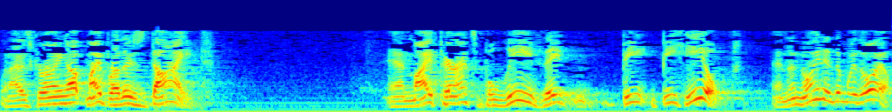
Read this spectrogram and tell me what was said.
when I was growing up, my brothers died. And my parents believed they'd be, be healed and anointed them with oil.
